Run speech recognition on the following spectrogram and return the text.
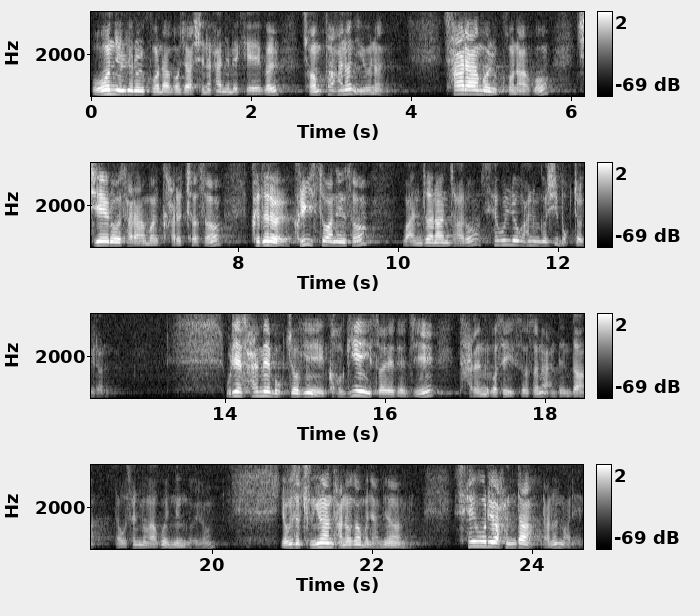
온 인류를 구원하고자 하시는 하나님의 계획을 전파하는 이유는 사람을 권하고 지혜로 사람을 가르쳐서 그들을 그리스도 안에서 완전한 자로 세우려고 하는 것이 목적이라는. 우리의 삶의 목적이 거기에 있어야 되지 다른 것에 있어서는 안 된다라고 설명하고 있는 거예요. 여기서 중요한 단어가 뭐냐면 세우려 한다라는 말이에요.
